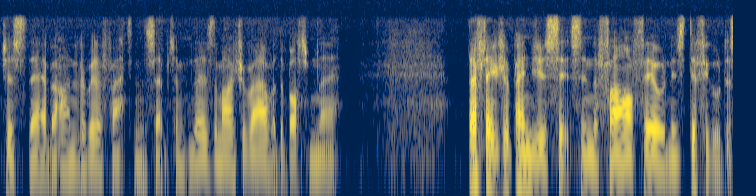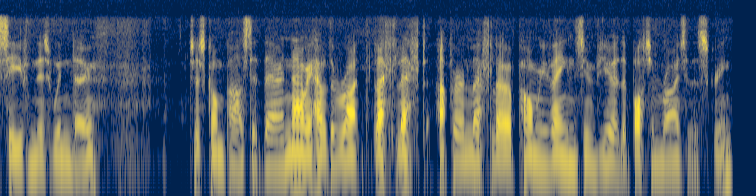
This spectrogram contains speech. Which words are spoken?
Just there, behind a little bit of fat in the septum. There's the mitral valve at the bottom there. Left atrial appendage sits in the far field and is difficult to see from this window just gone past it there. And now we have the right, left, left upper and left lower pulmonary veins in view at the bottom right of the screen.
